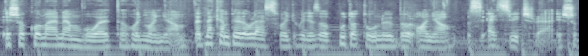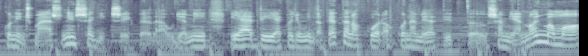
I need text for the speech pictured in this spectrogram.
És akkor már nem volt, hogy mondjam. Tehát nekem például ez, hogy, hogy ez a kutatónőből anya egy switchre, és akkor nincs más, nincs segítség például. Ugye mi, mi erdélyek vagyunk mind a ketten, akkor, akkor nem élt itt semmilyen nagymama,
